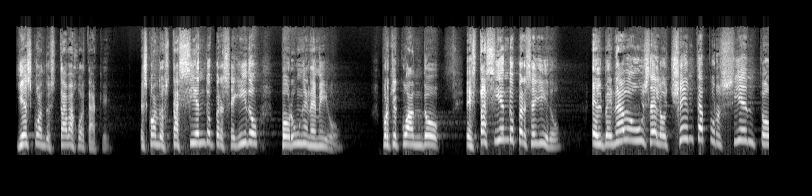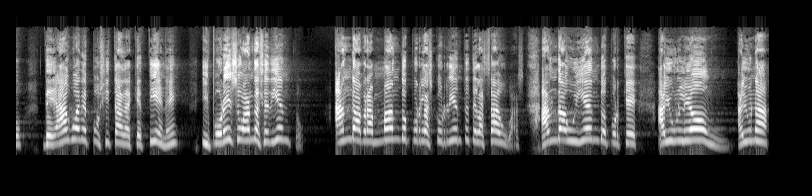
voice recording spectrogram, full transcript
Y es cuando está bajo ataque. Es cuando está siendo perseguido por un enemigo. Porque cuando está siendo perseguido, el venado usa el 80% de agua depositada que tiene y por eso anda sediento anda bramando por las corrientes de las aguas, anda huyendo porque hay un león, hay una,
